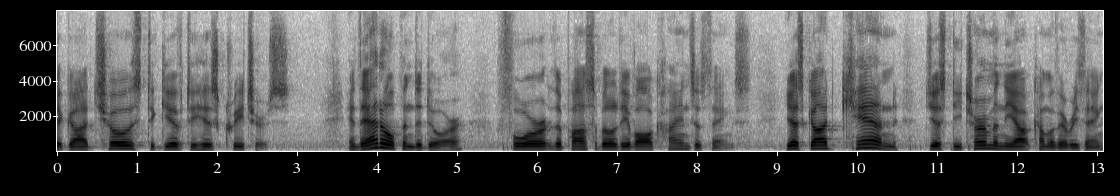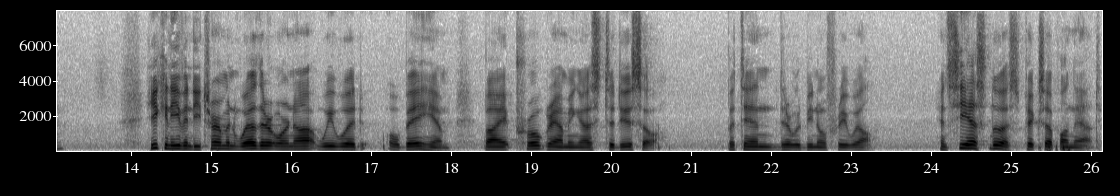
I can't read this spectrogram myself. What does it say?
that God chose to give to his creatures. And that opened the door for the possibility of all kinds of things. Yes, God can just determine the outcome of everything. He can even determine whether or not we would obey Him by programming us to do so. But then there would be no free will. And C.S. Lewis picks up on that.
